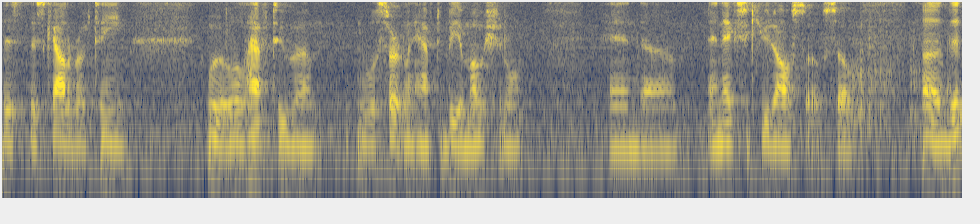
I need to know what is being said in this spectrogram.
this this caliber of team. We'll, we'll have to. We'll certainly have to be emotional and uh, and execute also. So uh, this,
